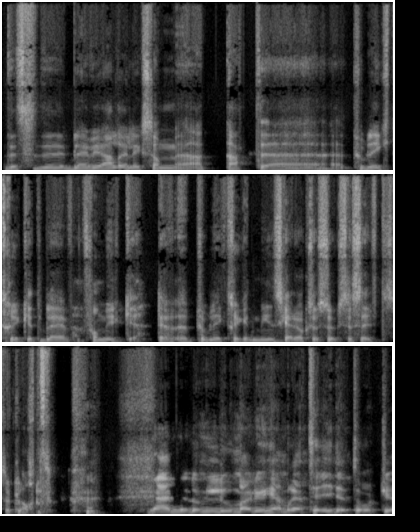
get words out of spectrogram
Det, det blev ju aldrig liksom att, att uh, publiktrycket blev för mycket. Det, eh, publiktrycket minskade också successivt såklart. Nej, men de lommade ju hem rätt tidigt och uh,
